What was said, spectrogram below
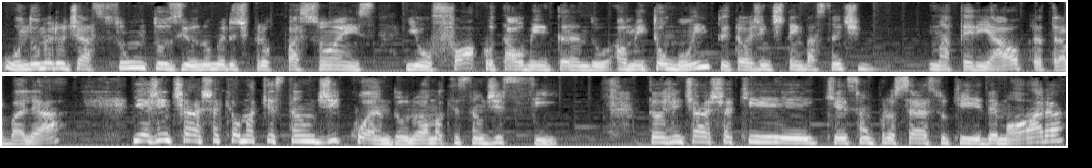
o número de assuntos e o número de preocupações e o foco está aumentando, aumentou muito, então a gente tem bastante material para trabalhar e a gente acha que é uma questão de quando, não é uma questão de se. Então a gente acha que, que esse é um processo que demora.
